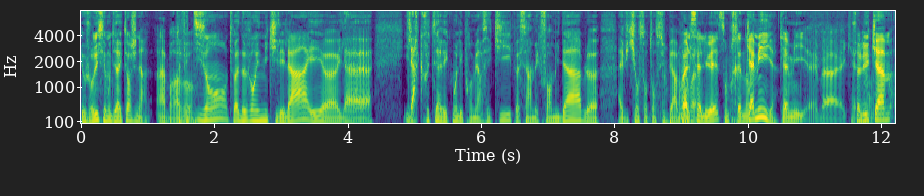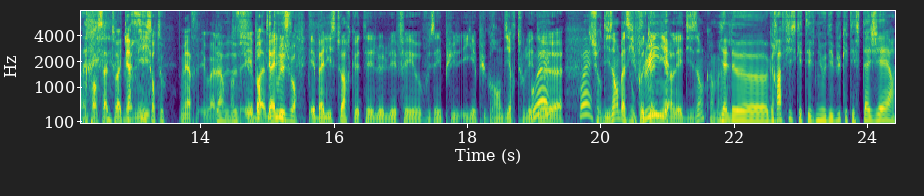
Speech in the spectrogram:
Et aujourd'hui, c'est mon directeur général. Ah, Ça bravo. fait 10 ans, tu vois, 9 ans et demi qu'il est là et euh, il a. Il a recruté avec moi les premières équipes. C'est un mec formidable, euh, avec qui on s'entend super On bien. va le saluer, son prénom Camille. Camille. Eh ben, Camille, Salut, on- Cam. On pense à toi, Camille. Merci surtout Merci. Et voilà. de, on et supporter bah, tous les jours. Et bah, l'histoire que t'es le- l'effet, euh, vous avez pu, y ait pu grandir tous les Ouais, deux euh, Ouais. sur 10 ans, parce qu'il faut lui, tenir a- les 10 ans quand même. Il y a le graphiste qui était venu au début, qui était stagiaire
